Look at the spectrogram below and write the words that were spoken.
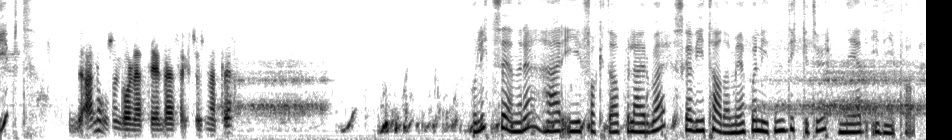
dypt? Det er noen som går ned til 6000 meter. Og litt senere, her i Fakta på Laurbær, skal vi ta deg med på en liten dykketur ned i dyphavet.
